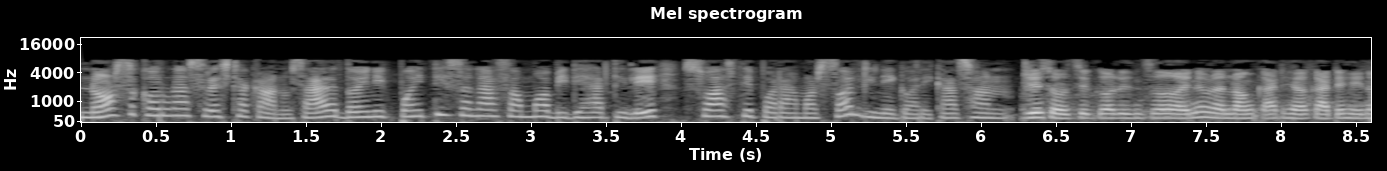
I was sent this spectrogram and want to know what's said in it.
नर्स करूणा श्रेष्ठका अनुसार दैनिक पैंतिस जनासम्म विद्यार्थीले स्वास्थ्य परामर्श लिने गरेका छन्। ड्रेसहरू चेक गरिन्छ होइन? उनीहरू नङ काटे काटे होइन?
